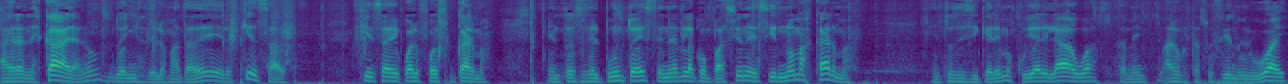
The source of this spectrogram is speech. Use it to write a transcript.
a gran escala, ¿no? dueños de los mataderos, quién sabe, quién sabe cuál fue su karma. Entonces el punto es tener la compasión y decir no más karma. Entonces si queremos cuidar el agua, también algo que está sufriendo Uruguay,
